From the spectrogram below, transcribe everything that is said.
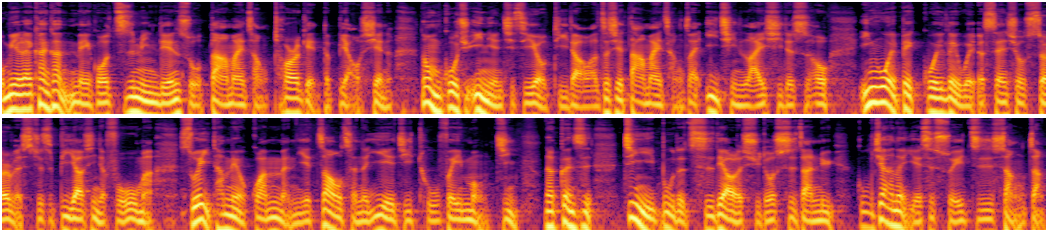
我们也来看看美国知名连锁大卖场 Target 的表现呢。那我们过去一年其实也有提到啊，这些大卖场在疫情来袭的时候，因为被归类为 essential service，就是必要性的服务嘛，所以它没有关门，也造成了业绩突飞猛进。那更是进一步的吃掉了许多市占率。股价呢也是随之上涨，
